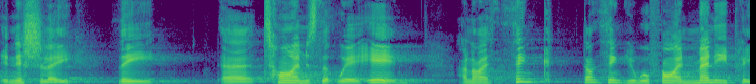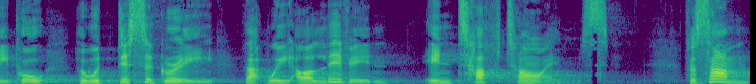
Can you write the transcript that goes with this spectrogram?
initially the uh, times that we're in. And I think, don't think you will find many people who would disagree that we are living in tough times. For some,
